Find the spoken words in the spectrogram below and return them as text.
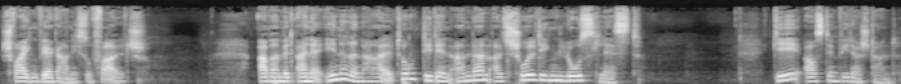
Schweigen wäre gar nicht so falsch. Aber mit einer inneren Haltung, die den anderen als Schuldigen loslässt. Geh aus dem Widerstand.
